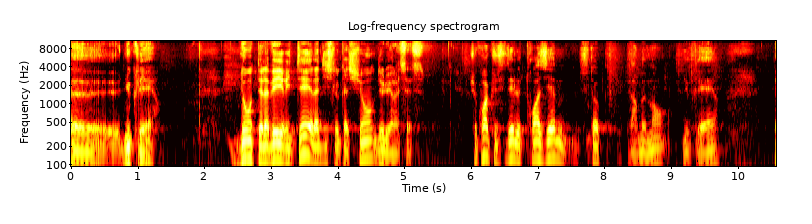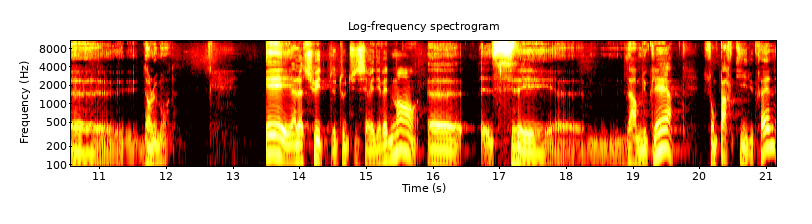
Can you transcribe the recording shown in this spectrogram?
euh, nucléaires dont elle avait hérité à la dislocation de l'URSS. Je crois que c'était le troisième stock d'armement nucléaire euh, dans le monde. Et à la suite de toute une série d'événements, euh, ces euh, armes nucléaires sont parties d'Ukraine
